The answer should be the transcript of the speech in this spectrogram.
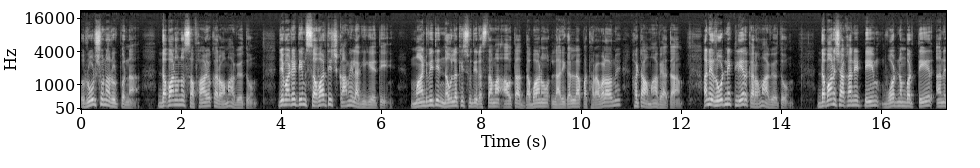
રોડ શોના રૂટ પરના દબાણોનો સફાયો કરવામાં આવ્યો હતો, જે માટે ટીમ સવારથી જ કામે લાગી ગઈ હતી. માંડવીથી નવલખી સુધી રસ્તામાં આવતા દબાણો લારી ગલ્લા પથરાવાળાઓને હટાવવામાં આવ્યા હતા અને રોડને ક્લિયર કરવામાં આવ્યો હતો. દબાણ શાખાની ટીમ વોર્ડ નંબર તેર અને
